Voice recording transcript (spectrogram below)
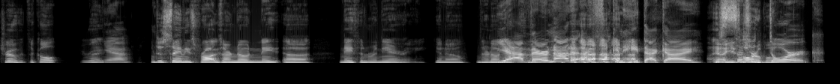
True, it's a cult. You're right. Yeah. I'm just saying these frogs are no Na- uh, Nathan Ranieri. You know, they're no. yeah, Nixon. they're not. A, I fucking hate that guy. He's, Yeah, he's such horrible. a dork.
